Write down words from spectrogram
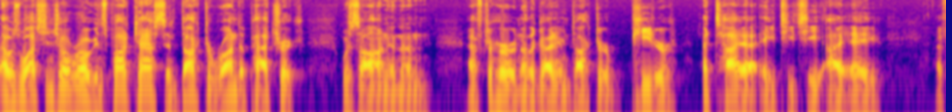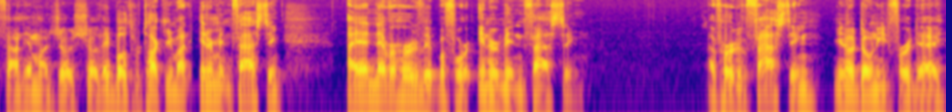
i was watching joe rogan's podcast and dr rhonda patrick was on and then after her another guy named dr peter Attia, A T T I A. I found him on Joe's show. They both were talking about intermittent fasting. I had never heard of it before, intermittent fasting. I've heard of fasting, you know, don't eat for a day,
